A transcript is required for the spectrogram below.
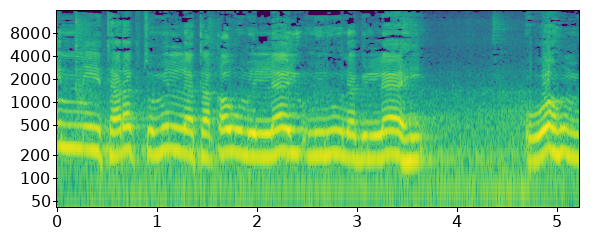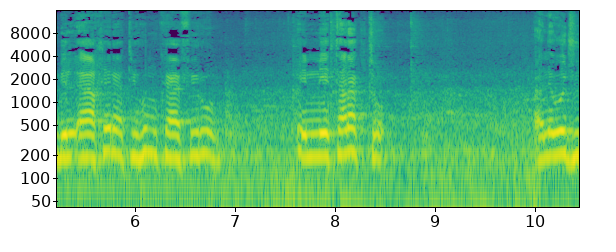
innii taraktu millata qowmin laa yu'minuuna biاllaahi wahum biاlaakhirati hum kaafiruun. Innii taraktu wejhu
